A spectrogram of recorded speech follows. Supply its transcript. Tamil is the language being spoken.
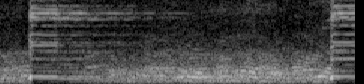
Thank you.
